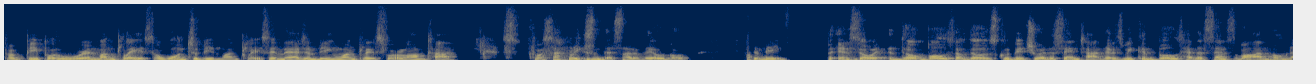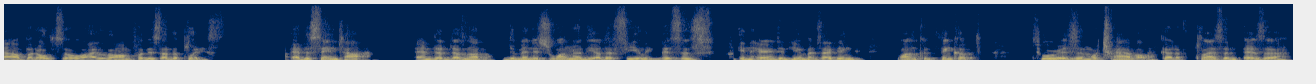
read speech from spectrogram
from people who were in one place or want to be in one place imagine being in one place for a long time. For some reason that's not available to me. And so both of those could be true at the same time. That is we can both have a sense well i'm home now but also i long for this other place at the same time. And that does not diminish one or the other feeling. This is inherent in humans. I think one could think of tourism or travel, kind of pleasant, as a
